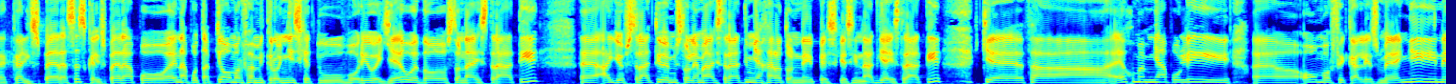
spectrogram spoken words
ε, καλησπέρα σας. Καλησπέρα από ένα από τα πιο όμορφα μικρονίσια του Βορείου Αιγαίου, εδώ στον Αϊστράτη. Ε, Άγιο Στράτιο, εμείς το λέμε Αϊστράτη. Μια χαρά τον είπες και συνάντια, Αϊστράτη. Και θα έχουμε μια πολύ ε, όμορφη καλεσμένη. Είναι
